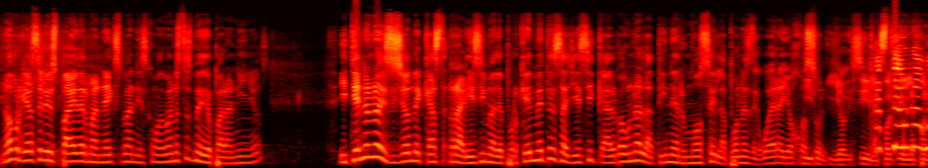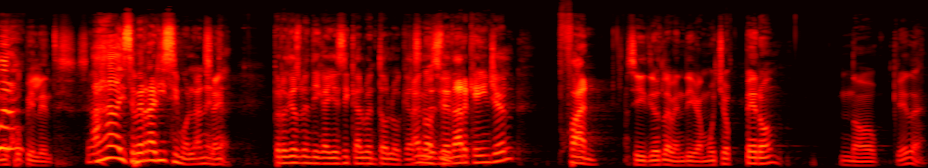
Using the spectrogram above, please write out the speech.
No, porque ya salió Spider-Man, X-Man y es como, bueno, esto es medio para niños. Y tiene una decisión de cast rarísima de por qué metes a Jessica Alba, una latina hermosa, y la pones de güera y ojo azul. Y, y- sí, le, Castea pon- y le una ponen güera. pupilentes. Sí. Ajá, y se ve rarísimo, la neta. Sí. Pero Dios bendiga a Jessica Alba en todo lo que Ah, hace. no, Desde sí. Dark Angel, fan. Sí, Dios la bendiga mucho, pero no queda.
